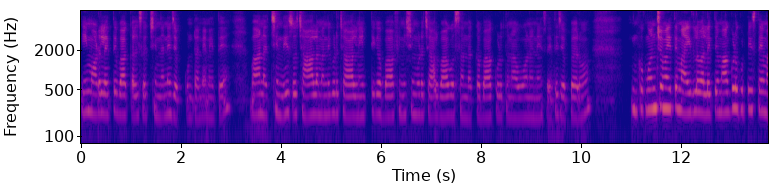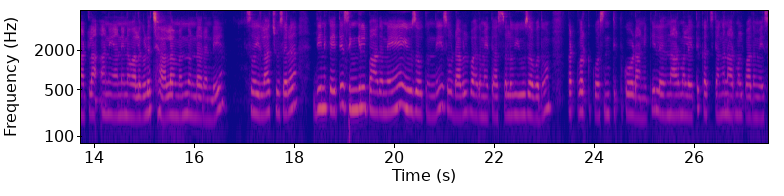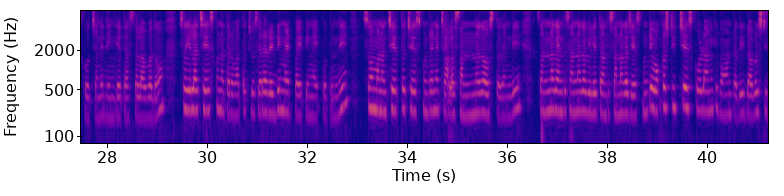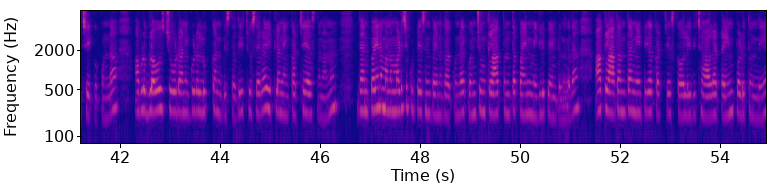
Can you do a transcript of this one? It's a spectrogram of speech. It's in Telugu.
ఈ మోడల్ అయితే బాగా కలిసి వచ్చిందనే చెప్పుకుంటాను నేనైతే. బాగా నచ్చింది. సో చాలామంది కూడా చాలా నీట్గా బాగా ఫినిషింగ్ కూడా చాలా బాగా వస్తుంది అక్క. బాగా కుడుతున్నావు అని అనేసి అయితే చెప్పారు. ఇంకో కొంచెం అయితే మా ఐదులో వాళ్ళైతే మాకు కూడా కుట్టిస్తే అట్లా అని అనిన వాళ్ళు కూడా చాలామంది ఉండారండి. సో ఇలా చూసారా? దీనికైతే సింగిల్ పాదమే యూజ్ అవుతుంది. సో డబుల్ పాదం అయితే అస్సలు యూజ్ అవ్వదు. కట్ వర్క్ కోసం తిప్పుకోవడానికి లేదా నార్మల్ అయితే ఖచ్చితంగా నార్మల్ పాదం వేసుకోవచ్చు అండి దీనికైతే అస్సలు అవ్వదు. సో ఇలా చేసుకున్న తర్వాత చూసారా? రెడీమేడ్ పైపింగ్ అయిపోతుంది. సో మనం చేత్తో చేసుకుంటేనే చాలా సన్నగా వస్తుందండి. సన్నగా ఎంత సన్నగా వీలైతే అంత సన్నగా చేసుకుంటే ఒక స్టిచ్ చేసుకోవడానికి బాగుంటుంది. డబుల్ స్టిచ్ చేయకుండా. అప్పుడు బ్లౌజ్ చూడడానికి కూడా లుక్ అనిపిస్తుంది. చూసారా? ఇట్లా నేను కట్ చేస్తున్నాను. దానిపైన మనం మడిచి కుట్టేసిన పైన కాకుండా కొంచెం క్లాత్ అంతా పైన మిగిలిపోయి ఉంటుంది కదా? ఆ క్లాత్ అంతా నీట్గా కట్ చేసుకోవాలి. ఇది చాలా టైం పడుతుంది.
